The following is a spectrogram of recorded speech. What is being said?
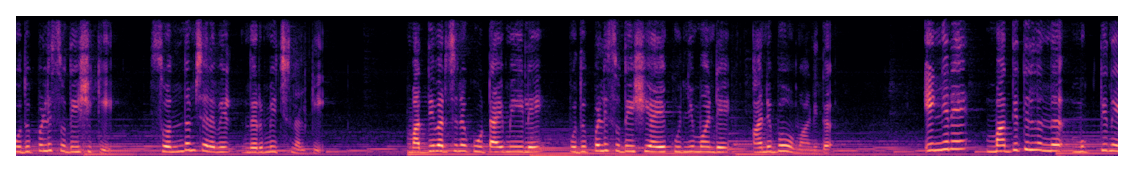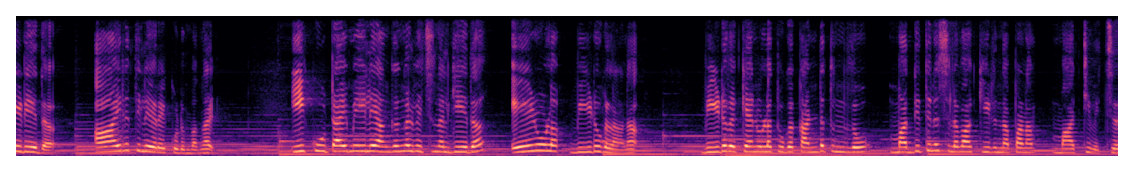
പുതുപ്പള്ളി സ്വദേശിക്ക് സ്വന്തം ചെലവിൽ നിർമ്മിച്ചു നൽകി. മദ്യവർജന കൂട്ടായ്മയിലെ പുതുപ്പള്ളി സ്വദേശിയായ കുഞ്ഞുമോന്റെ അനുഭവമാണിത്. ഇങ്ങനെ മദ്യത്തിൽ നിന്ന് മുക്തി നേടിയത് ആയിരത്തിലേറെ കുടുംബങ്ങൾ. ഈ കൂട്ടായ്മയിലെ അംഗങ്ങൾ വെച്ച് നൽകിയത് ഏഴോളം വീടുകളാണ്. വീട് വെക്കാനുള്ള തുക കണ്ടെത്തുന്നതോ മദ്യത്തിന് ചിലവാക്കിയിരുന്ന പണം മാറ്റിവെച്ച്.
